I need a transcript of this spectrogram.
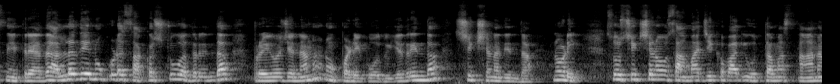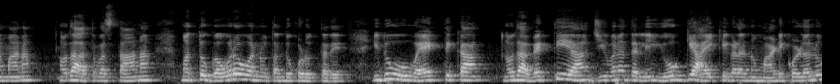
ಸ್ನೇಹಿತರೆ, ಅದು ಅಲ್ಲದೇನೂ ಕೂಡ ಸಾಕಷ್ಟು ಅದರಿಂದ ಪ್ರಯೋಜನನ ನಾವು ಪಡಿಬೋದು. ಇದರಿಂದ ಶಿಕ್ಷಣದಿಂದ. ನೋಡಿ ಸೊ ಶಿಕ್ಷಣವು ಸಾಮಾಜಿಕವಾಗಿ ಉತ್ತಮ ಸ್ಥಾನಮಾನ, ಹೌದಾ? ಅಥವಾ ಸ್ಥಾನ ಮತ್ತು ಗೌರವವನ್ನು ತಂದುಕೊಡುತ್ತದೆ. ಇದು ವೈಯಕ್ತಿಕ, ಹೌದಾ? ವ್ಯಕ್ತಿಯ ಜೀವನದಲ್ಲಿ ಯೋಗ್ಯ ಆಯ್ಕೆಗಳನ್ನು ಮಾಡಿಕೊಳ್ಳಲು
